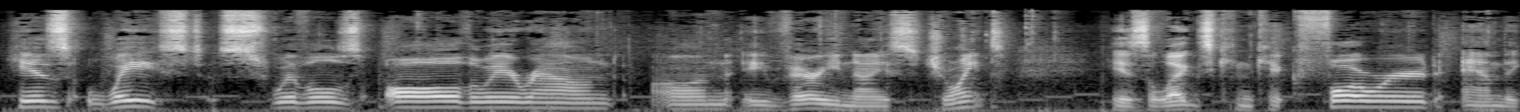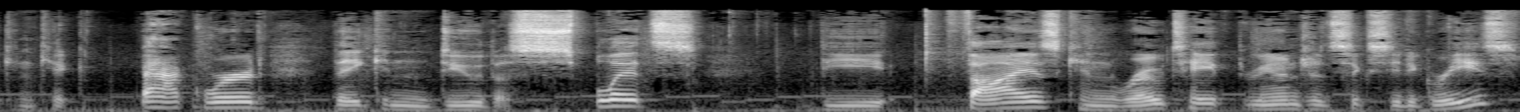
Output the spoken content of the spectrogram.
his waist swivels all the way around on a very nice joint. His legs can kick forward and they can kick backward. They can do the splits. The thighs can rotate 360 degrees.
